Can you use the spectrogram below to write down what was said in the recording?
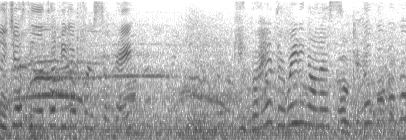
actually, Jesse, let's have you go first, okay? Okay, go ahead. They're waiting on us. Okay. Go, go, go, go.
